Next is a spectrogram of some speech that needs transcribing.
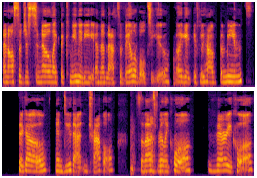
and also just to know like the community and then that's available to you. Like if you have the means to go and do that and travel. So that's really cool. Very cool.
